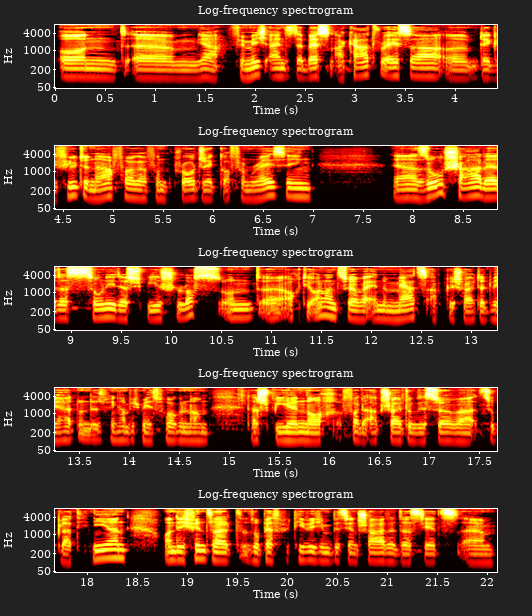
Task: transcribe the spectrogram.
Und ähm, ja, für mich eines der besten Arcade Racer, äh, der gefühlte Nachfolger von Project Gotham Racing. Ja, so schade, dass Sony das Spiel schloss und äh, auch die Online-Server Ende März abgeschaltet werden. Und deswegen habe ich mir jetzt vorgenommen, das Spiel noch vor der Abschaltung des Server zu platinieren. Und ich finde es halt so perspektivisch ein bisschen schade, dass jetzt ähm,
